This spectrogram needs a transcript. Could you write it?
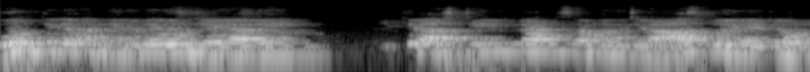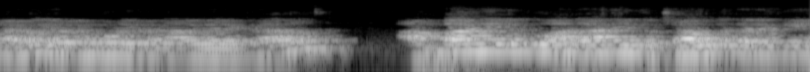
పూర్తిగా దాన్ని నిర్వీర్యం చేయాలి. ఇక్కడ స్టీల్ ప్లాంట్ సంబంధించిన ఆస్తులు ఏదైతే ఉన్నాయో ఇరవై మూడు ఇరవై నాలుగు వేల ఎకరాలు అంబానీలకు అదానీలకు చౌక ధరకి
